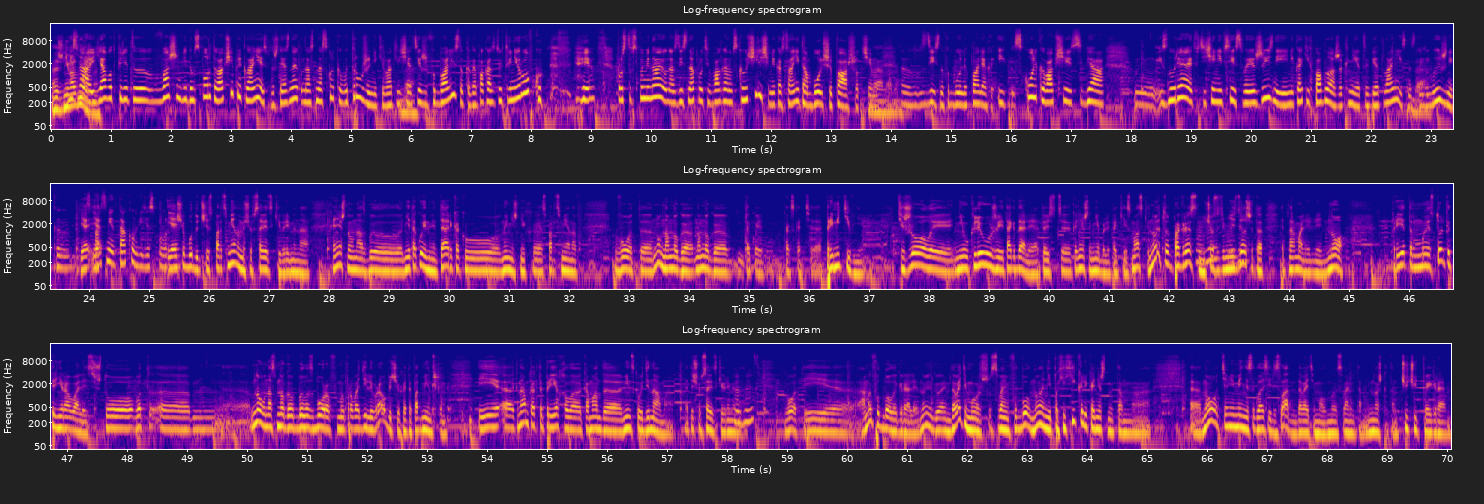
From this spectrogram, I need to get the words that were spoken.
Это же Не невозможно. знаю, я вот перед э, вашим видом спорта вообще преклоняюсь, потому что я знаю, нас, насколько вы труженики, в отличие Да. от тех же футболистов, когда показывают их тренировку. Я просто вспоминаю, у нас здесь напротив Вагановское училище, мне кажется, они там больше пашут, чем Да, да, да. э, здесь на футбольных полях. И сколько вообще себя изнуряет в течение всей своей жизни, и никаких поблажек нет. Биатлонист, Да. лыжник, э, Я- я- спортсмен в таком виде спорта. Я еще будучи спортсменом еще в советские времена, конечно, у нас был не такой инвентарь, как у нынешних э, спортсменов. Вот, э, ну, намного, намного такой, как сказать, э, примитивнее. Тяжелые, неуклюжие и так далее. То есть, конечно, не были такие смазки. Но это прогресс, ничего с этим не сделаешь, это, это нормальное явление. Но при этом мы столько тренировались, что вот, э, ну, у нас много было сборов, мы проводили в Раубичах, это под Минском, и э, к нам как-то приехала команда Минского «Динамо», это еще в советские времена. Мгм. Вот, и, э, а мы футбол играли, ну и говорим, давайте мы уж с вами футбол, ну, они похихикали, конечно, там, э, э, но, тем не менее, согласились, ладно, давайте, мол, мы с вами там немножко там чуть-чуть поиграем.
